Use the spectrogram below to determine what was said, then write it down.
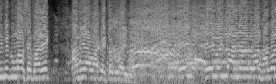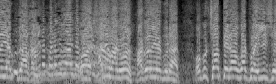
তুমি ঘুমাও সেফারেক আমি আবার বেটো ঘুমাইব। এই আন্দোলন তোমার ইয়া গুড়ার খালি। খালি পাগল পাগল ইয়া গুড়ার। ওকে সব টেকা ওকা খুয়াইলিছে।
